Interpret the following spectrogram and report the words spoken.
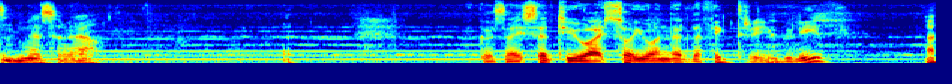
Doesn't mess around. Because I said to you, I saw you under the fig tree. You believe?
